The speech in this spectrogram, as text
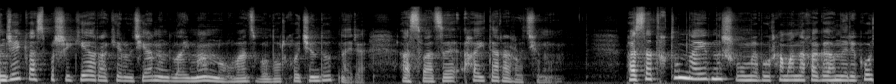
Անջեյ Կասպրշիկի առաքելության ընդլայնման ուղված բոլոր խոչընդոտները, ասված է հայտարարությունում։ Փաստաթղթում նաև նշվում է, որ համանախագահները կոչ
